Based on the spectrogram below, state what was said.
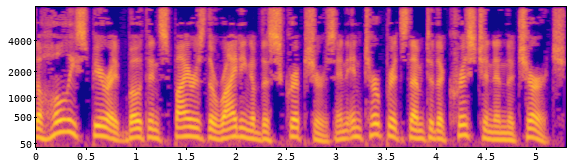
The Holy Spirit both inspires the writing of the Scriptures and interprets them to the Christian and the Church.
